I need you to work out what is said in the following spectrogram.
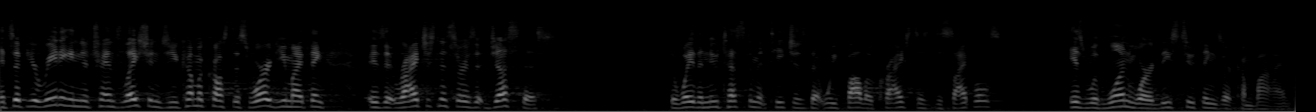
And so if you're reading in your translations and you come across this word, you might think, is it righteousness or is it justice? The way the New Testament teaches that we follow Christ as disciples is with one word, these two things are combined.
